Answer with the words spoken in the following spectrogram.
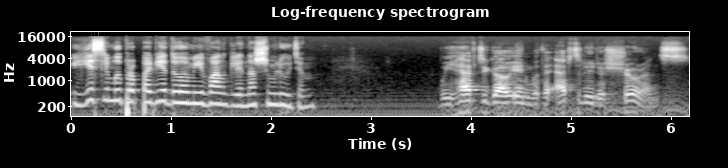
И если мы проповедуем Евангелие нашим людям, we have to go in with the absolute assurance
